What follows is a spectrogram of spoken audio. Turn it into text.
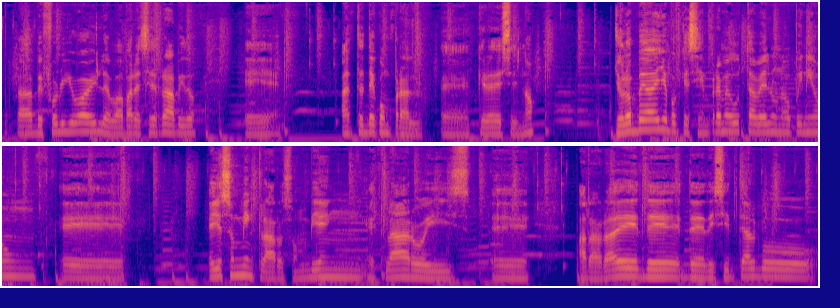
Busca Before You Buy, les va a aparecer rápido eh, antes de comprarlo, eh, quiere decir, ¿no? Yo los veo a ellos porque siempre me gusta ver una opinión. eh, ellos son bien claros, son bien claros y a la hora de, de- de decirte algo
